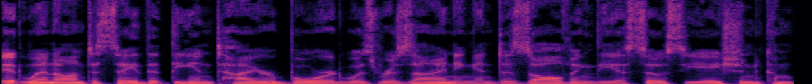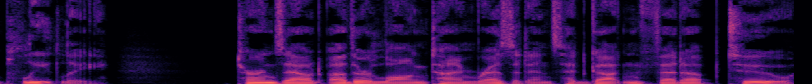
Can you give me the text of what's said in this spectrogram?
It went on to say that the entire board was resigning and dissolving the association completely. Turns out other longtime residents had gotten fed up too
